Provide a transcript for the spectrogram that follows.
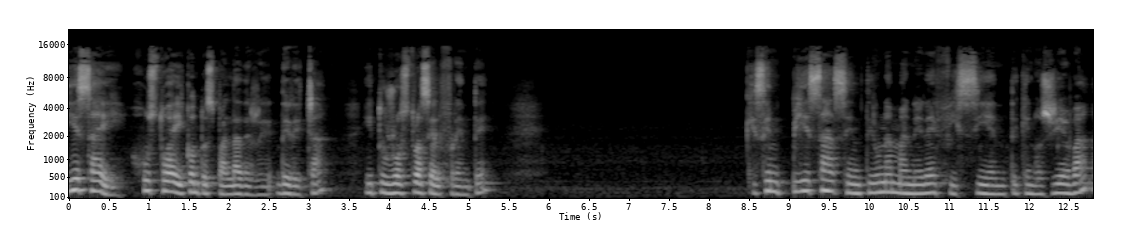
y es ahí, justo ahí con tu espalda derecha y tu rostro hacia el frente, que se empieza a sentir una manera eficiente que nos lleva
